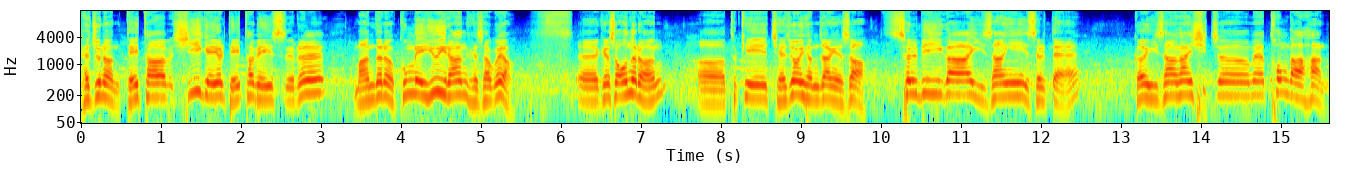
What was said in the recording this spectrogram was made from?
해주는 데이터 C 계열 데이터베이스를 만드는 국내 유일한 회사고요. 에, 그래서 오늘은 어, 특히 제조 현장에서 설비가 이상이 있을 때 그 이상한 시점에 통과한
